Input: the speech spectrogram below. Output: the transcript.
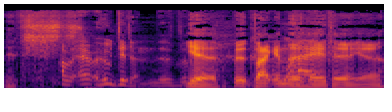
it's I mean, eh, who didn't? The- the- yeah, but back in the Like- heyday, yeah,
